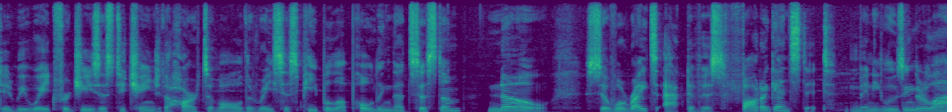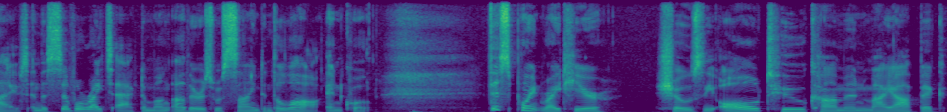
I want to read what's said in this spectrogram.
Did we wait for Jesus to change the hearts of all the racist people upholding that system? No. Civil rights activists fought against it, many losing their lives, and the Civil Rights Act, among others, was signed into law. End quote. This point right here shows the all too common myopic,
